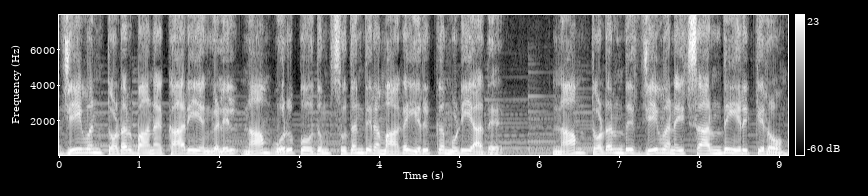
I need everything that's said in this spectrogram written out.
ஜீவன் தொடர்பான காரியங்களில் நாம் ஒருபோதும் சுதந்திரமாக இருக்க முடியாது. நாம் தொடர்ந்து ஜீவனை சார்ந்து இருக்கிறோம்.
